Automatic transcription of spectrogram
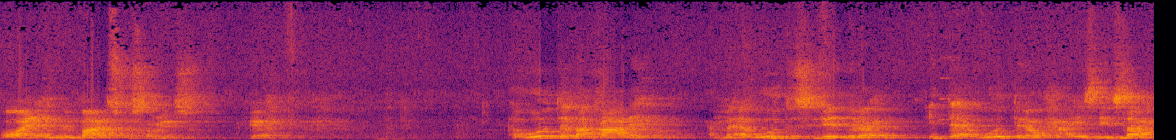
Oo ay cilmi baaris ku samayso. Awoodda dhaqaale ama awoodda sideedaba cidda awoodda le waxa ay siisaa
